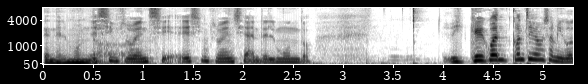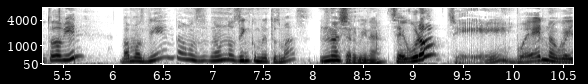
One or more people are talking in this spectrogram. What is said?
En el mundo. es influencia, es influencia del mundo. ¿Y qué, cuán- cuánto llevamos, amigo? ¿Todo bien? Vamos bien, vamos unos cinco minutos más. No Se es- termina. ¿Seguro? Sí. Bueno, a güey,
